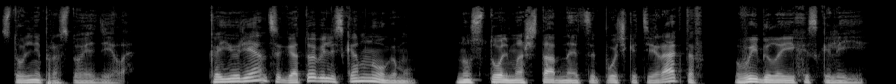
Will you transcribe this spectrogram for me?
столь непростое дело. Каюрианцы готовились ко многому, но столь масштабная цепочка терактов выбила их из колеи.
